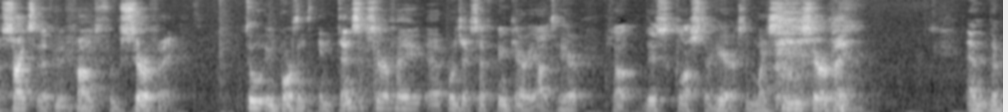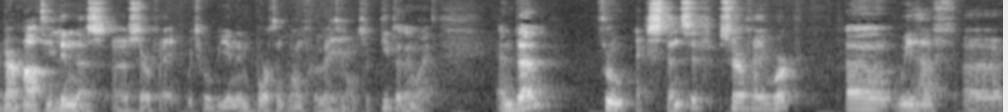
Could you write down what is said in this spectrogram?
sites that have been found through survey two important intensive survey uh, projects have been carried out here. So this cluster here is the Mycenae survey and the Berbati Limnes uh, survey, which will be an important one for later on. So keep that in mind. And then through extensive survey work, uh, we have uh,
